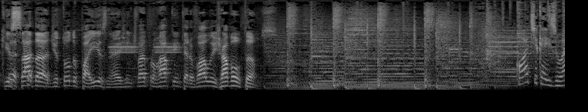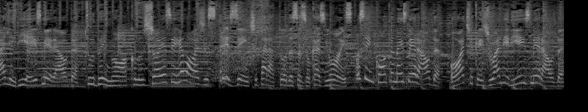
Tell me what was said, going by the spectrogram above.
quiçada de todo o país, né? A gente vai para um rápido intervalo e já voltamos. Ótica e Joalheria Esmeralda. Tudo em óculos, joias e relógios. Presente para todas as ocasiões. Você encontra na Esmeralda. Ótica e Joalheria Esmeralda.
